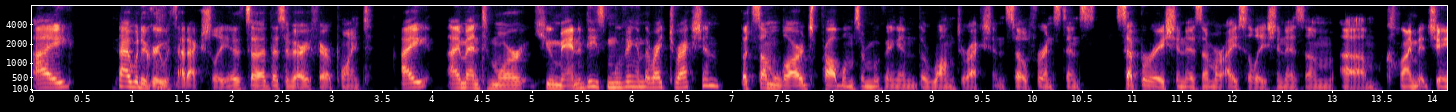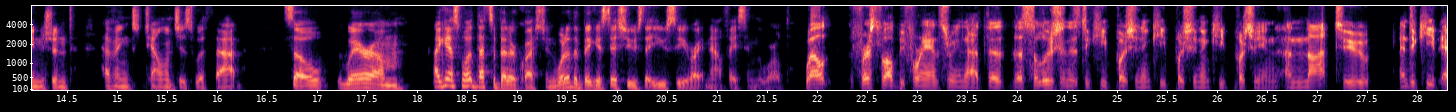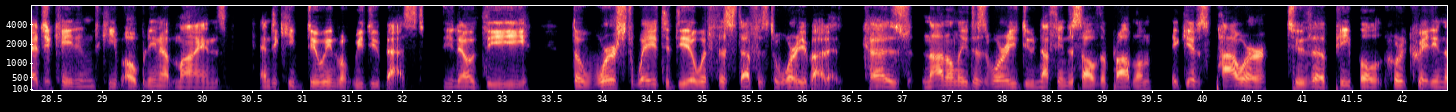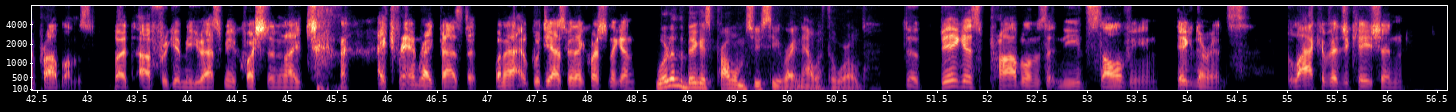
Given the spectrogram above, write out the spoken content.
I I would agree with that. Actually, it's a, that's a very fair point. I I meant more humanity's moving in the right direction, but some large problems are moving in the wrong direction. So, for instance, separationism or isolationism, um, climate change, and having challenges with that. So, where um I guess what that's a better question. What are the biggest issues that you see right now facing the world? Well, first of all, before answering that, the, the solution is to keep pushing and keep pushing and keep pushing and not to and to keep educating, to keep opening up minds and to keep doing what we do best. You know, the the worst way to deal with this stuff is to worry about it. Because not only does worry do nothing to solve the problem, it gives power to the people who are creating the problems. But uh, forgive me, you asked me a question and I I ran right past it. When I, would you ask me that question again? What are the biggest problems you see right now with the world? The biggest problems that need solving ignorance, lack of education,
